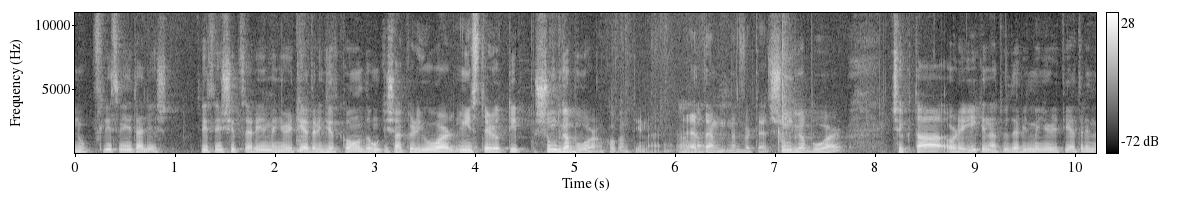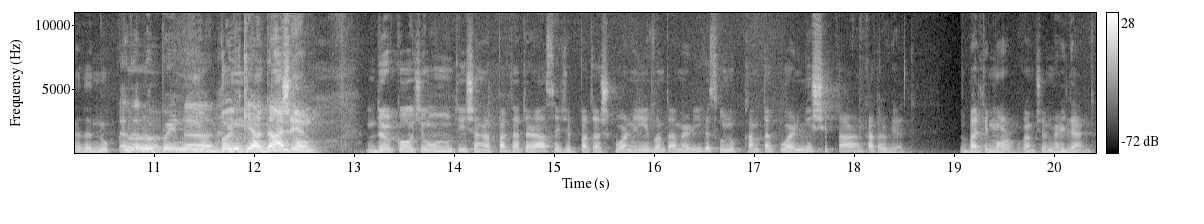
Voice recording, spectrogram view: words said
Nuk flisnin italisht. Flisnin shqip se rrinin me njëri-tjetrin gjithë kohën dhe unë kisha krijuar një stereotip shumë të gabuar në kokën time. E them me të vërtetë, shumë të gabuar që këta ore ikin aty dhe rrinë me njëri-tjetrin edhe nuk edhe nuk bëjnë nuk bëjnë nuk ia dalin. Ndërkohë që unë mund të isha nga të paktat raste që pata shkuar në një vend të Amerikës ku nuk kam takuar një shqiptar në katër vjet. Në Baltimore, ku kam qenë, Maryland.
